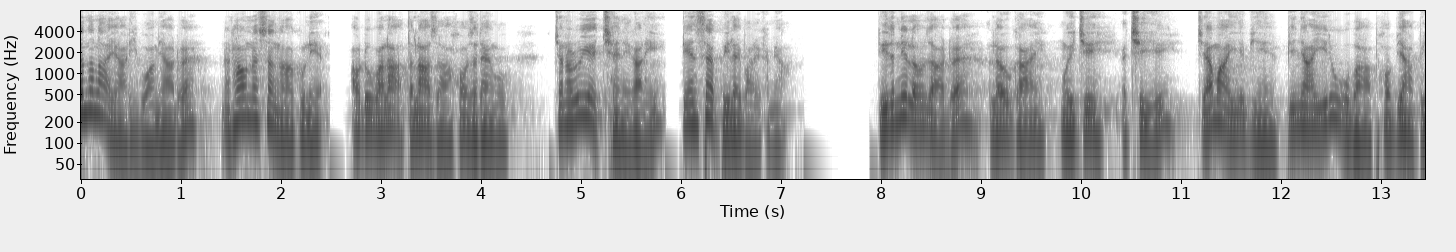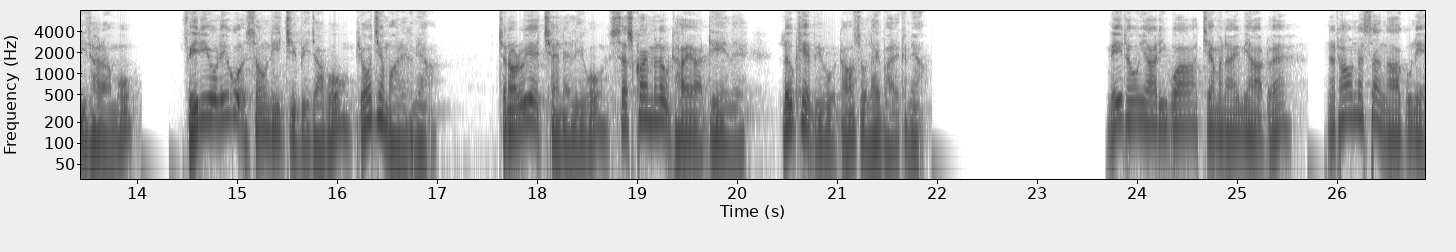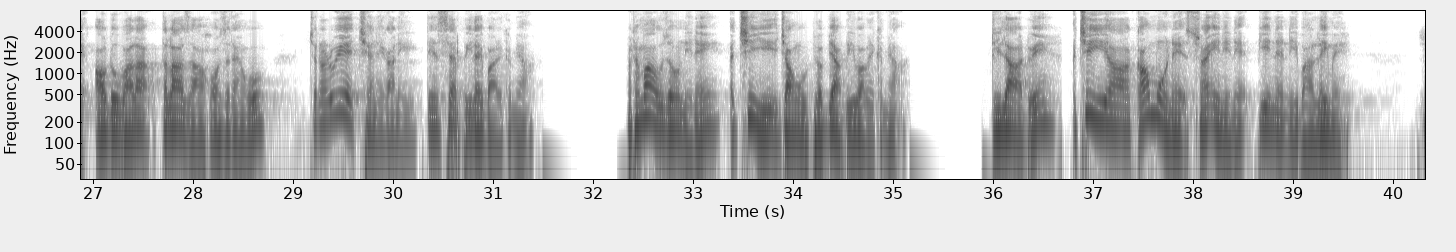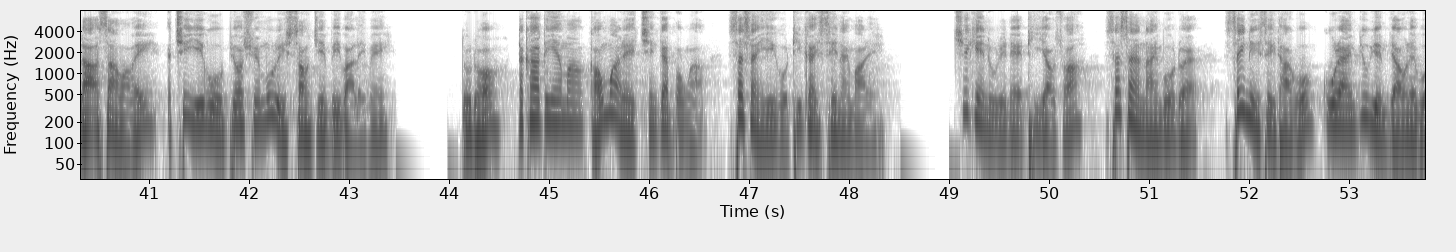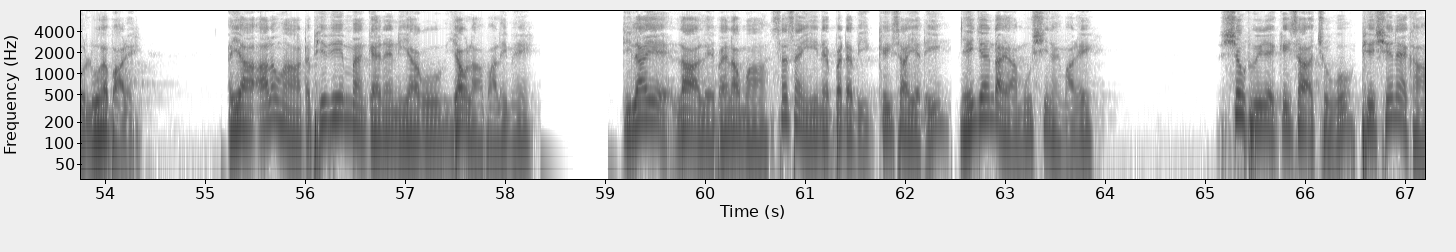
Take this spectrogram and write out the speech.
တနလာရာဒီဘွားများအတွက်2025ခုနှစ်အောက်တိုဘာလတလစာဟောစတန်းကိုကျွန်တော်တို့ရဲ့ channel ကနေတင်ဆက်ပေးလိုက်ပါတယ်ခင်ဗျဒီတစ်နှစ်လုံးစာအတွက်အလောက်ကိုင်းငွေကြေးအချစ်ရည်ကျမ်းမာရေးအပြင်ပညာရေးတို့ကိုပါဖော်ပြပေးထားတာမို့ဗီဒီယိုလေးကိုအဆုံးထိကြည့်ပေးကြဖို့ပြောချင်ပါတယ်ခင်ဗျကျွန်တော်တို့ရဲ့ channel လေးကို subscribe မလုပ်ထားရသေးရင်လည်းလုပ်ခဲ့ပေးဖို့တောင်းဆိုလိုက်ပါတယ်ခင်ဗျမေထုံရာဒီဘွားဂျမန်တိုင်းများအတွက်2025ခုနှစ်အောက်တိုဘာလတလစာဟောစတန်းကို ကျွန်တော်တို့ရဲ့ channel ကနေတင်ဆက်ပေးလိုက်ပါတယ်ခင်ဗျပထမအဦးဆုံးအနေနဲ့အချစ်ရေးအကြောင်းကိုပြောပြပေးပါမယ်ခင်ဗျဒီလအတွင်းအချစ်ရေးဟာကောင်းမွန်တဲ့စွမ်းအင်တွေနဲ့ပြည့်နေနေပါလိမ့်မယ်လာအစမှာပဲအချစ်ရေးကိုပျော်ရွှင်မှုတွေဆောင်ကျဉ်ပေးပါလိမ့်မယ်တို့တော့တခါတရံမှာခေါင်းမာတဲ့ချင်းကပ်ပုံကဆက်ဆံရေးကိုထိခိုက်စေနိုင်ပါတယ်ချစ်ခင်သူတွေနဲ့ထိရောက်စွာဆက်ဆံနိုင်ဖို့အတွက်စိတ်နေစိတ်ထားကိုကိုယ်တိုင်ပြုပြင်ပြောင်းလဲဖို့လိုအပ်ပါတယ်အရာအလုံးဟာတဖြည်းဖြည်းမှန်ကန်တဲ့နေရာကိုရောက်လာပါလိမ့်မယ် ဒီလရဲ့လအလယ်ပိုင်းလောက်မှာဆက်ဆံရေးနဲ့ပတ်သက်ပြီးကိစ္စရက်တွေငြိမ်းချမ်းတရားမှုရှိနိုင်ပါတယ်။ရှုပ်ထွေးတဲ့ကိစ္စအချို့ကိုဖြေရှင်းတဲ့အခါ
